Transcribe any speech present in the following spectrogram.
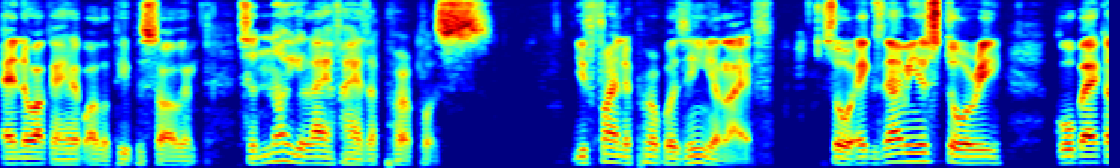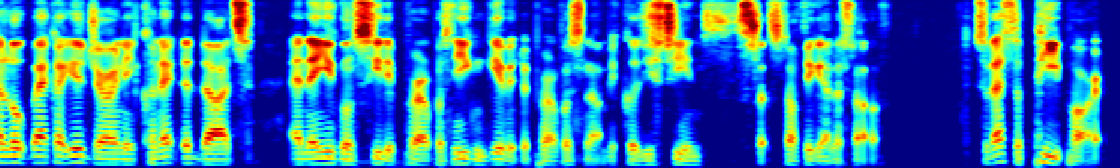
And now I can help other people solve them. So now your life has a purpose. You find a purpose in your life. So examine your story, go back and look back at your journey, connect the dots, and then you're gonna see the purpose, and you can give it the purpose now because you're seeing stuff you gotta solve. So that's the P part.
